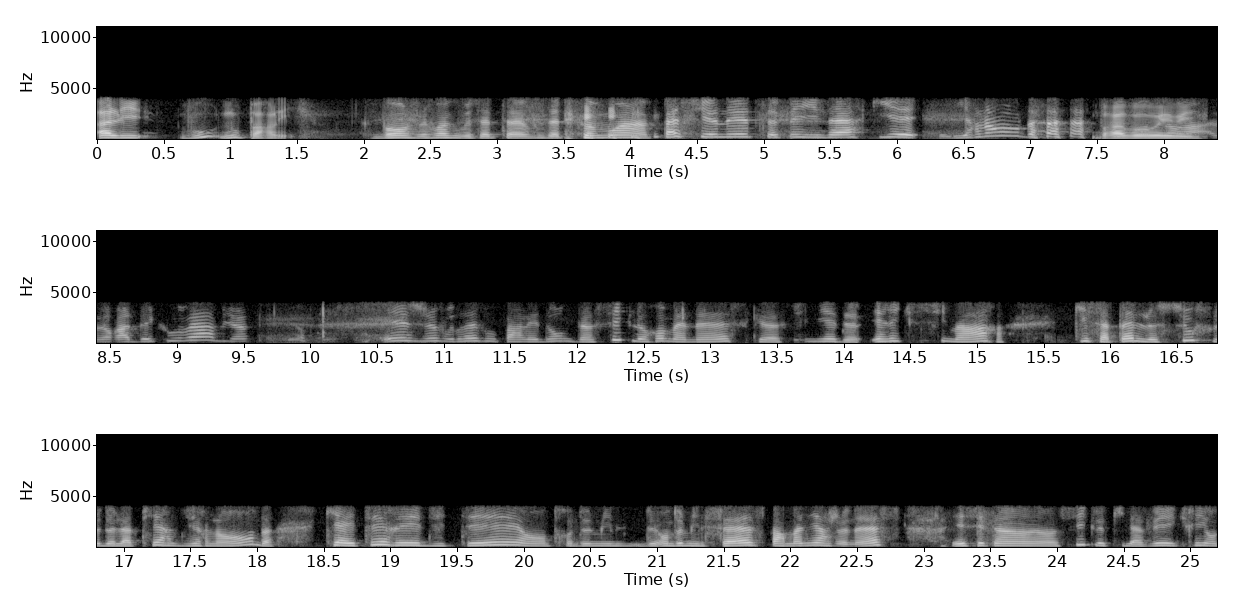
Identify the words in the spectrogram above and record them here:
allez-vous nous parler? Bon, je vois que vous êtes, euh, vous êtes comme moi un passionné de ce pays vert qui est l'Irlande. Bravo, et On oui. l'aura- l'aura découvert, bien sûr. Et je voudrais vous parler donc d'un cycle romanesque signé de Éric Simard qui s'appelle Le souffle de la pierre d'Irlande, qui a été réédité entre 2000 de- en 2016 par Manière Jeunesse, et c'est un cycle qu'il avait écrit en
